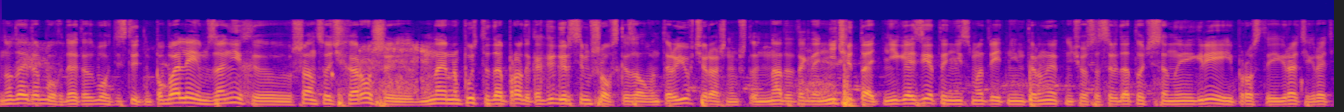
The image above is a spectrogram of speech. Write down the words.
Ну, дай это бог, дай это бог, действительно. Поболеем за них, э, шанс очень хороший. Наверное, пусть тогда, правда, как Игорь Семшов сказал в интервью вчерашнем, что надо тогда не читать ни газеты, не смотреть ни интернет, ничего, сосредоточиться на игре и просто играть, играть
